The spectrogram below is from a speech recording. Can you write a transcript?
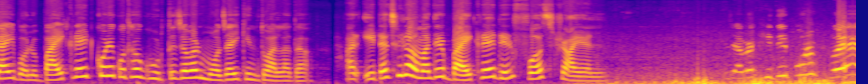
যাই বলো, বাইক রাইড করে কোথাও ঘুরতে যাওয়ার মজাই কিন্তু আলাদা। আর এটা ছিল আমাদের বাইক রাইডের ফার্স্ট ট্রায়াল আমরা খিদিরপুর হয়ে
